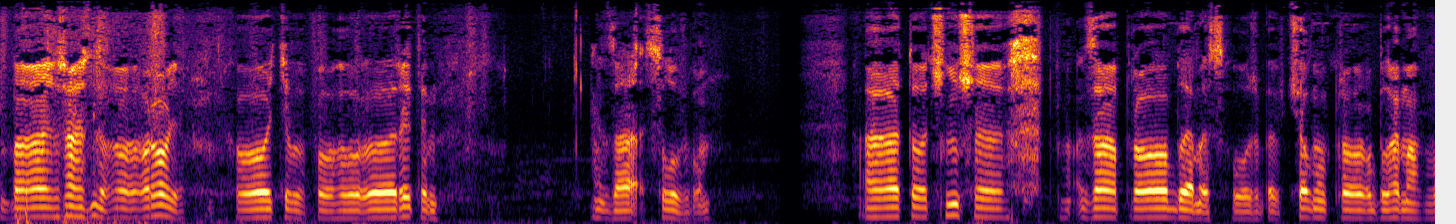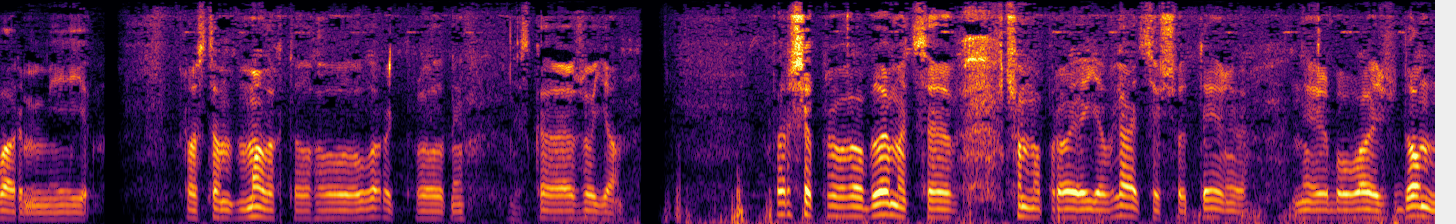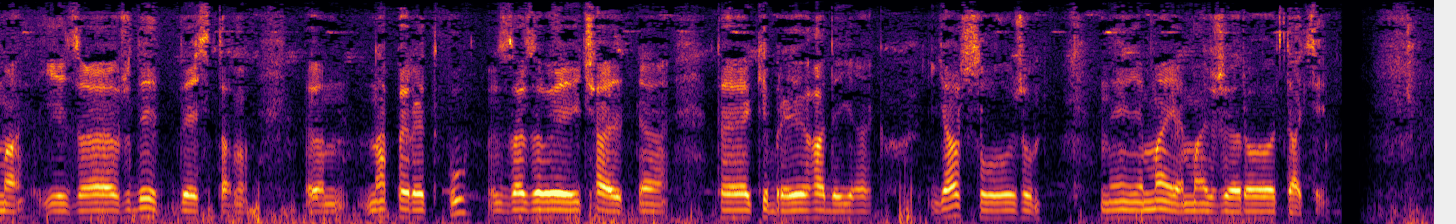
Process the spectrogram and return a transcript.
Бажаю здоров'я. Хотів поговорити за службу. А точніше за проблеми служби. В чому проблема в армії? Просто мало хто говорить про них, скажу я. Перша проблема це чому проявляється, що ти не буваєш вдома і завжди десь там е, напередку зазвичай е, такі бригади, як я служу, немає майже ротацій.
